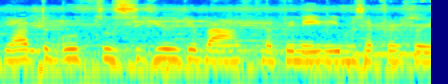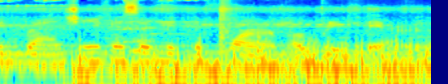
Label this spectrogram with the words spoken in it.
You have to go to security bank na pinili mo sa preferred branch and you can submit the form or print there.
